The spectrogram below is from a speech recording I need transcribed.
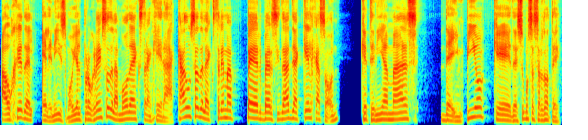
auge del helenismo y el progreso de la moda extranjera a causa de la extrema perversidad de aquel Jasón que tenía más de impío que de sumo sacerdote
